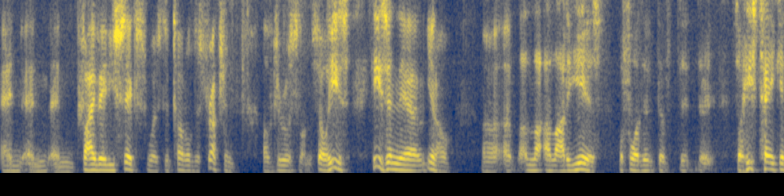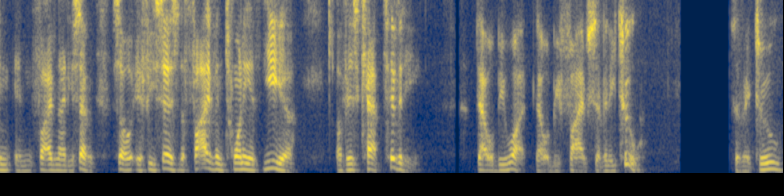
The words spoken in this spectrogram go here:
And, and, and five eighty-six was the total destruction of Jerusalem. So he's, he's in there, you know, uh, a, a lot, of years before the, the, the, the, so he's taken in five ninety-seven. So if he says the five and twentieth year of his captivity, that will be what? That would be five seventy-two. 72,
